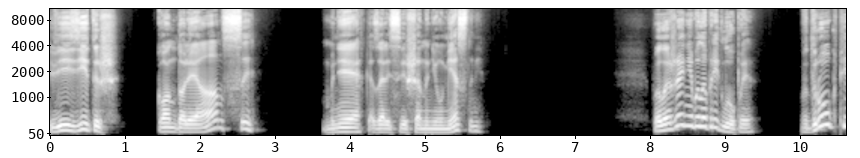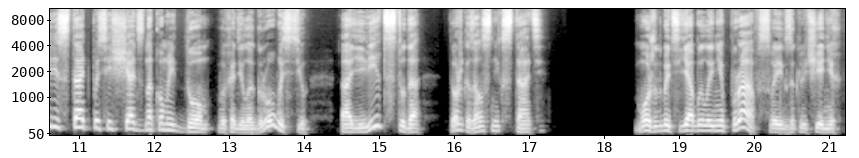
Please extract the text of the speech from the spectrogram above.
Визиты ж кондолеансы мне казались совершенно неуместными. Положение было приглупое. Вдруг перестать посещать знакомый дом выходило грубостью, а явиться туда тоже казалось не кстати. Может быть, я был и не прав в своих заключениях,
